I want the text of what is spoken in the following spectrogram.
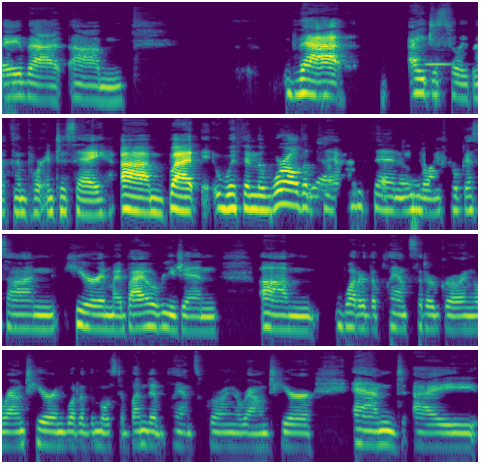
say that um, that I just feel like that's important to say. Um, but within the world of yeah, plant medicine, you know, I focus on here in my bioregion. Um, what are the plants that are growing around here, and what are the most abundant plants growing around here? And I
